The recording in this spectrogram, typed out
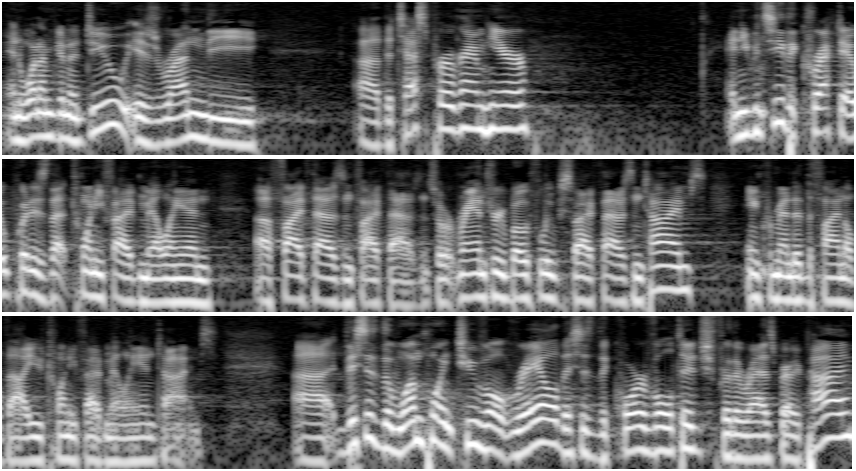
And what I'm going to do is run the uh, the test program here. And you can see the correct output is that 25 million, uh, 5,000, 5,000. So it ran through both loops 5,000 times, incremented the final value 25 million times. Uh, this is the 1.2 volt rail. This is the core voltage for the Raspberry Pi.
